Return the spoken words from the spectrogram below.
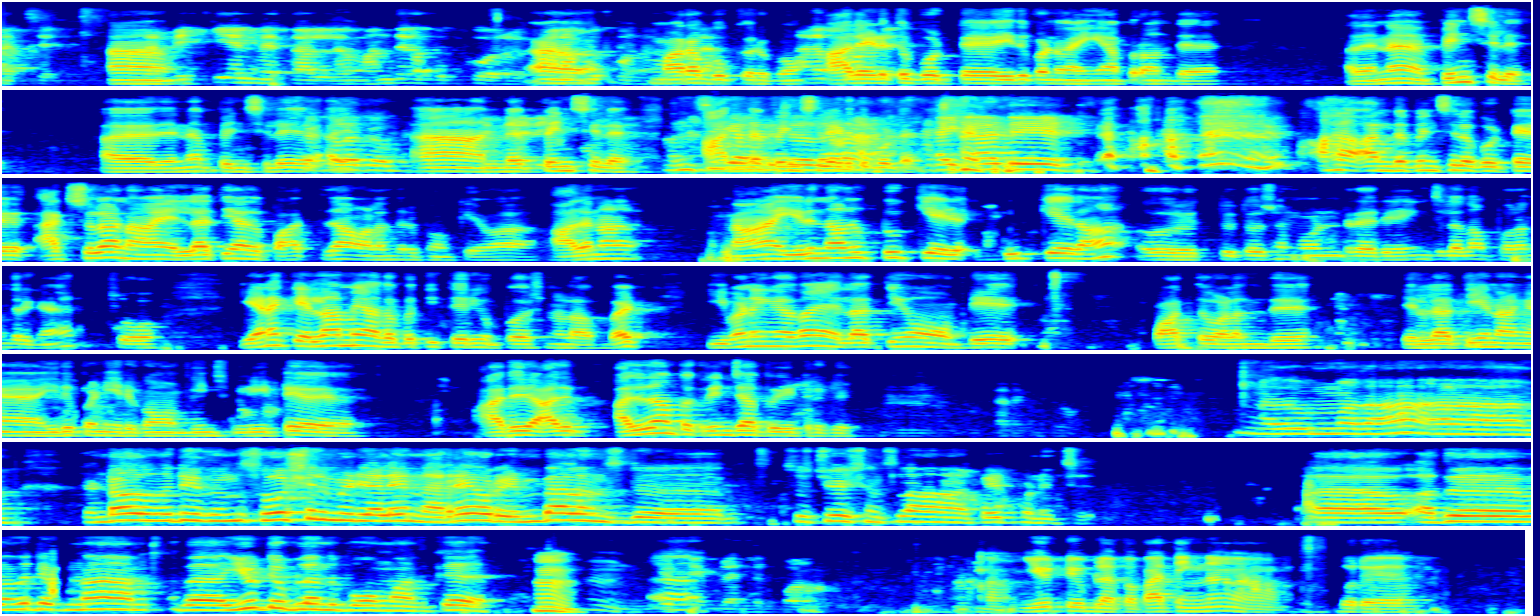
மர? புக் இருக்கும். அதை எடுத்து போட்டு இது பண்ணுவாங்க. அப்புறம் அந்த அது என்ன? பென்சிலு அது என்ன பென்சிலு அந்த. பென்சிலு அந்த பென்சில் எடுத்து போட்டு. ஐ காட் இட் அந்த பென்சிலை போட்டு. ஆக்சுவலா நான் எல்லாத்தையும் அதை பார்த்து தான் வளர்ந்துருப்பேன் ஓகேவா அதனால நான் இருந்தாலும் டூ கே டூ கே தான் ஒரு டூ தௌசண்ட் ஒன்ற ரேஞ்சில் தான் பிறந்திருக்கேன். ஸோ எனக்கு எல்லாமே அதை பத்தி தெரியும் பர்சனலா பட் இவனுங்க தான் எல்லாத்தையும் அப்படியே பார்த்து வளர்ந்து எல்லாத்தையும் நாங்க இது பண்ணியிருக்கோம் அப்படின்னு சொல்லிட்டு அது அது அதுதான் இப்ப கிரிஞ்சா போயிட்டு இருக்கு. அது உண்மைதான். ரெண்டாவது வந்துட்டு இது வந்து சோஷியல் மீடியாலே நிறைய ஒரு இம்பேலன்ஸ்டு சுச்சுவேஷன்ஸ்லாம் கிரியேட் பண்ணுச்சு. ஆஹ் அது வந்துட்டு எப்படின்னா யூடியூப்ல இருந்து போவோமா அதுக்கு? யூடியூப்ல இப்ப பாத்தீங்கன்னா ஒரு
